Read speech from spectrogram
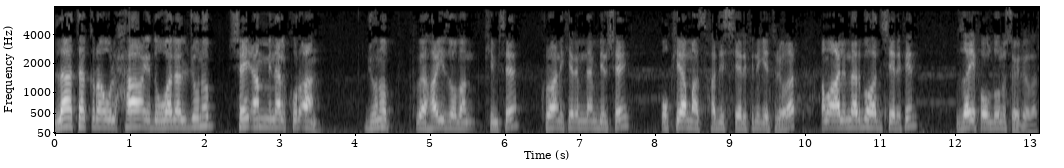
La tekra'ul haidu velel cunub şey'en minel Kur'an. Cunup ve hayız olan kimse Kur'an-ı Kerim'den bir şey okuyamaz hadis-i şerifini getiriyorlar. Ama alimler bu hadis-i şerifin zayıf olduğunu söylüyorlar.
